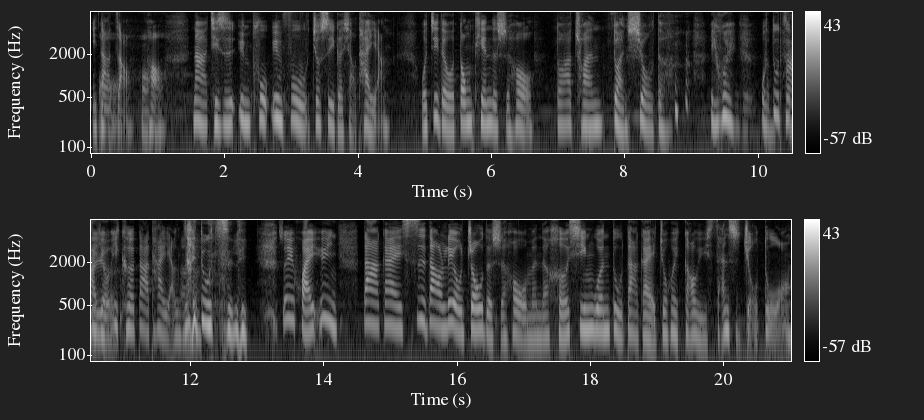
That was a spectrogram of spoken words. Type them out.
一大早，好，那其实孕妇孕妇就是一个小太阳。我记得我冬天的时候都要穿短袖的。因为我肚子里有一颗大太阳在肚子里，所以怀孕大概四到六周的时候，我们的核心温度大概就会高于三十九度哦。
